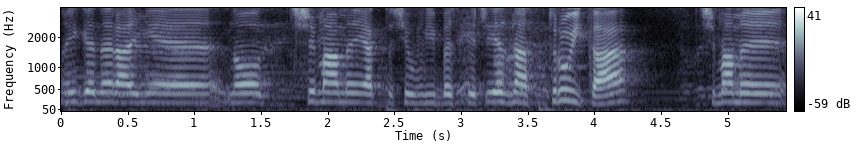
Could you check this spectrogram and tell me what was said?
No i generalnie no, trzymamy, jak to się mówi, bezpiecznie. Jest nas trójka, trzymamy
